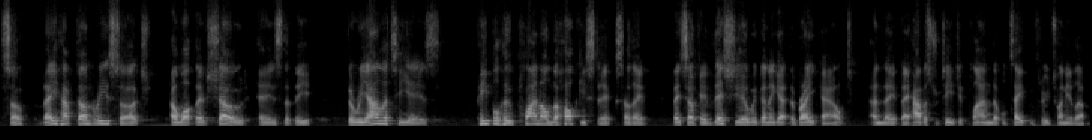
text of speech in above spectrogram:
So they have done research and what they've showed is that the the reality is people who plan on the hockey stick, so they they say, okay, this year we're going to get the breakout, and they they have a strategic plan that will take them through 2011.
